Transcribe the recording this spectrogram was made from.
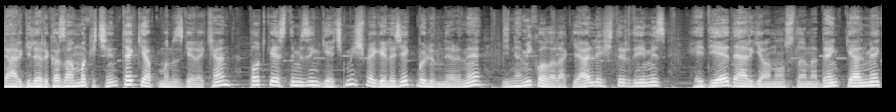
Dergileri kazanmak için tek yapmanız gereken podcast'imizin geçmiş ve gelecek bölümlerine dinamik olarak yerleştirdiğimiz hediye dergi anonslarına denk gelmek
